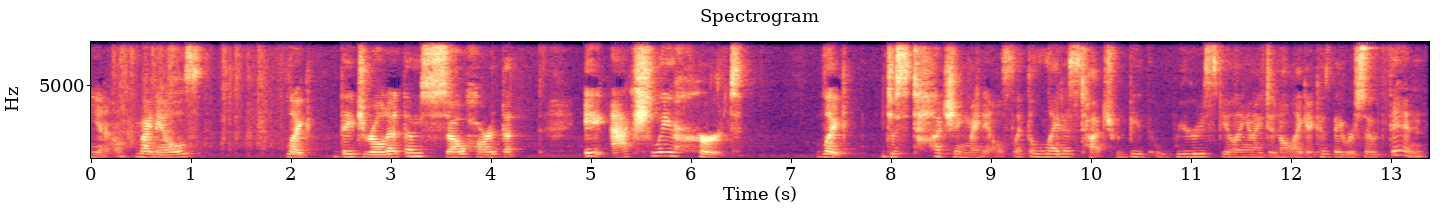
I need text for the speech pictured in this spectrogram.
you know, my nails, like they drilled at them so hard that it actually hurt. Like just touching my nails. Like the lightest touch would be the weirdest feeling and I did not like it because they were so thin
